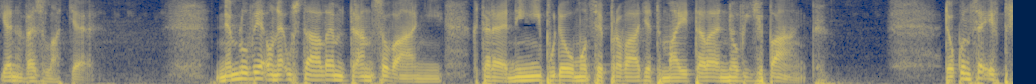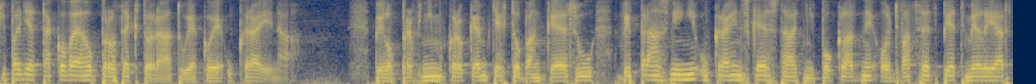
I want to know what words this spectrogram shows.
jen ve zlatě. Nemluvě o neustálém trancování, které nyní budou moci provádět majitelé nových bank. Dokonce i v případě takového protektorátu, jako je Ukrajina – bylo prvním krokem těchto bankéřů vyprázdnění ukrajinské státní pokladny o 25 miliard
